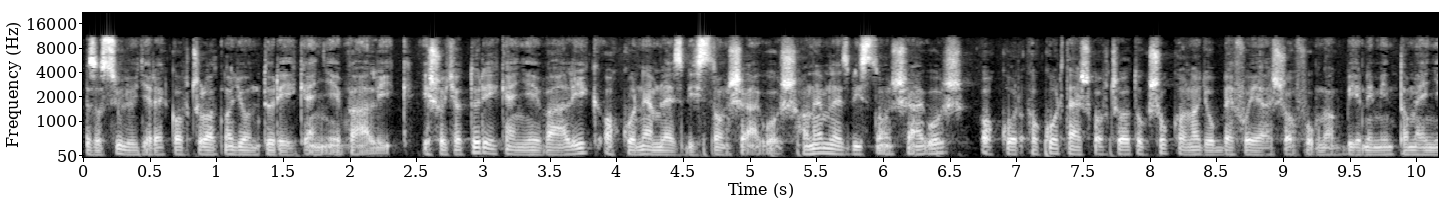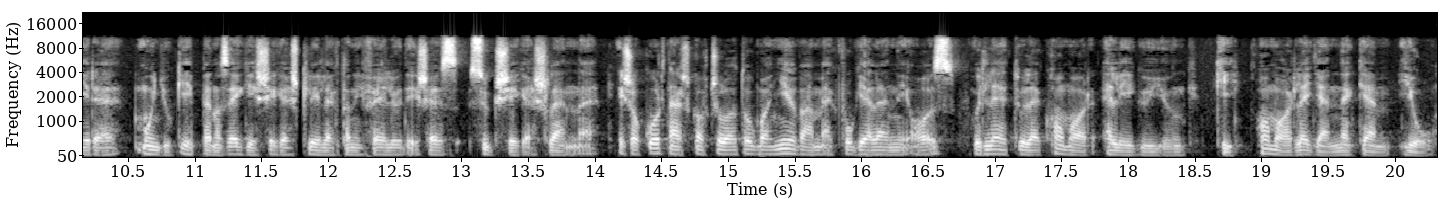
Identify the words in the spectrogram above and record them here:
ez a szülő-gyerek kapcsolat nagyon törékenyé válik. És hogyha törékenyé válik, akkor nem lesz biztonságos. Ha nem lesz biztonságos, akkor a kortárs kapcsolatok sokkal nagyobb befolyással fognak bírni, mint amennyire mondjuk éppen az egészséges lélektani fejlődéshez szükséges lenne. És a kortárs kapcsolatokban nyilván meg fog jelenni az, hogy lehetőleg hamar elégüljünk ki, hamar legyen nekem jó.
